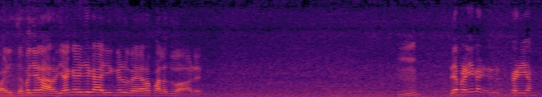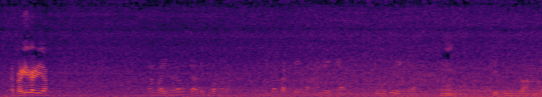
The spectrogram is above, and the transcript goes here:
പഠിച്ചപ്പോ ഞാൻ അറിയാൻ കഴിഞ്ഞ കാര്യങ്ങൾ വേറെ പലതും ഉം. ഇത് എപ്പോഴേക്ക് കഴിയാം. എപ്പോഴേക്ക് കഴിയാം. കട്ട് ചെയ്ത് സാധനം ചൂട് സാധനങ്ങൾ.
